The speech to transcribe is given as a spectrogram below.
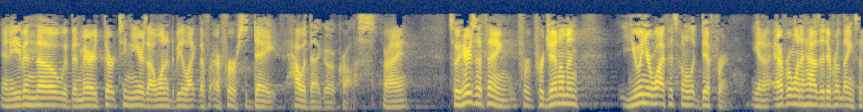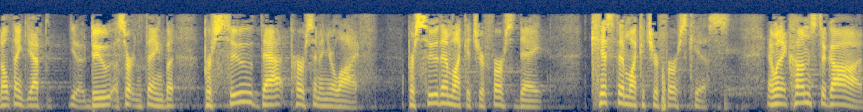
and even though we've been married 13 years, I want it to be like the, our first date, how would that go across, right? So here's the thing for, for gentlemen, you and your wife, it's going to look different. You know, everyone has a different thing, so don't think you have to, you know, do a certain thing, but pursue that person in your life. Pursue them like it's your first date. Kiss them like it's your first kiss. And when it comes to God,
